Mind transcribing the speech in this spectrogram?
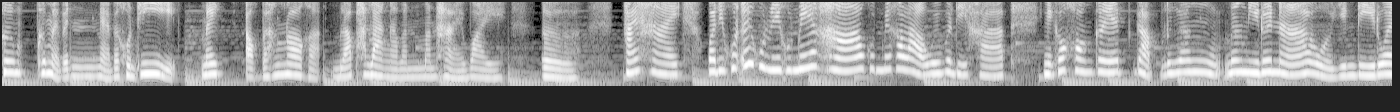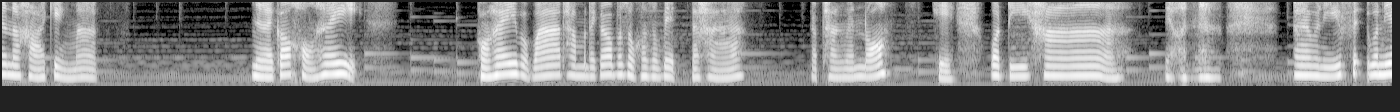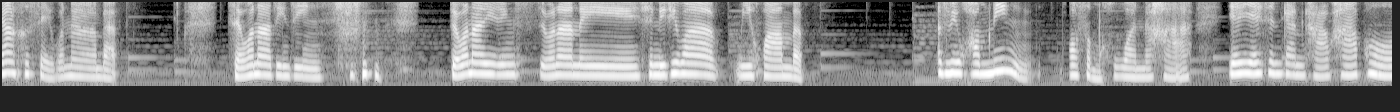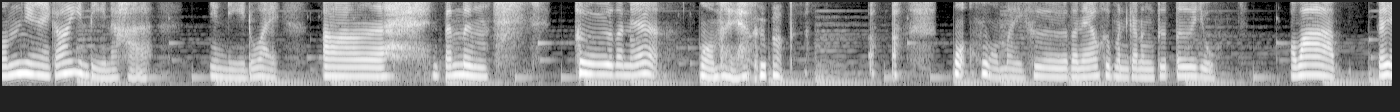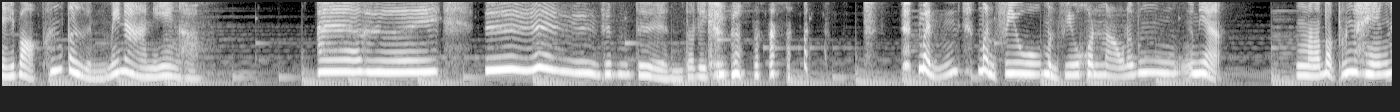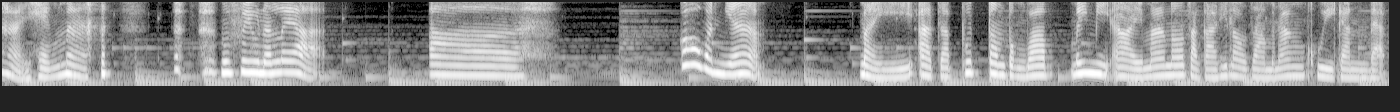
คือคือใหม่เป็นใหมเป็นคนที่ไม่ออกไปข้างนอกอะแล้วพลังอะมันมันหายไว เออ หายหายสวัสดีคุณเอ้ยคุณนีคุณเมฆครับคุณเมฆขลาอุ้ยสวัสดีครับงั้นก็คองเกรสกับเรื่องเรื่องนี้ด้วยนะ โอ้ยินดีด้วยนะคะ เก่งมากยังไงก็ขอให้ ขอให้แบบว่าทำอะไรก็ประสบความสำเร็จนะคะ กับทางนั้นเนาะโอเคสวัสดีค่ะเสวนาใช่วันนี้วันนี้คือเสวนาแบบ เสวนาจริง ๆเสวนาจริงๆเสวนาในชนิดที่ว่ามีความแบบ อาจจะมีความนิ่งพอสมควรนะคะ เย้ๆเช่นกันครับครับผมยังไงก็ยินดีนะคะ ยินดีด้วย เอ่อแป๊บนึงคือตอนเนี้ยหัวใหม่คือแบบหัวหัวใหม่คือ ตอนนี้คือมันกำลังตื้อๆอยู่ เพราะว่าก็อย่างที่บอกเพิ่งตื่นไม่นานนี้เองค่ะคือเพิ่งตื่นตอนนี้คือ เหมือนเหมือนฟิลเหมือนฟิลคนเมาแล้วเพิ่งเนี่ย มาแล้วแบบเพิ่งแฮงหายแฮงมา มันฟิลนั้นเลยอะอ่อก็วันเนี้ยไหมอาจจะพูดตามตรงว่าไม่มีอะไรมากนอกจากการที่เราจะมานั่งคุยกันแบบ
